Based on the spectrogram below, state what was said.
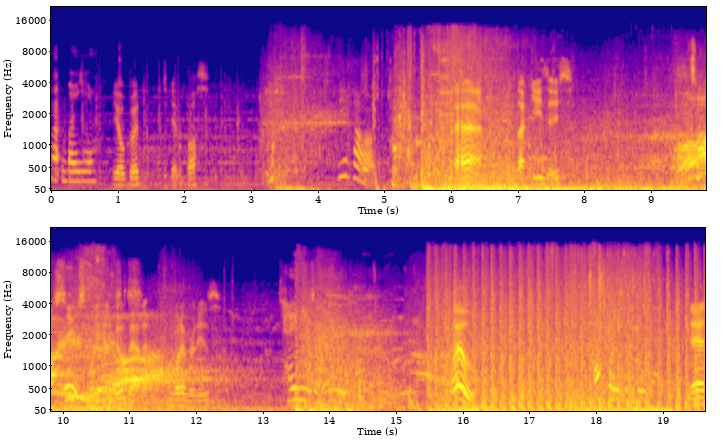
Hunt Bozo. You all good to get the boss? Yeah. Haha. Fuck you, Zeus. It's not Zeus. What are you gonna do about it? Whatever it is. It's Hades or Hades. Whoa! That's what he's gonna do about. Dead.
